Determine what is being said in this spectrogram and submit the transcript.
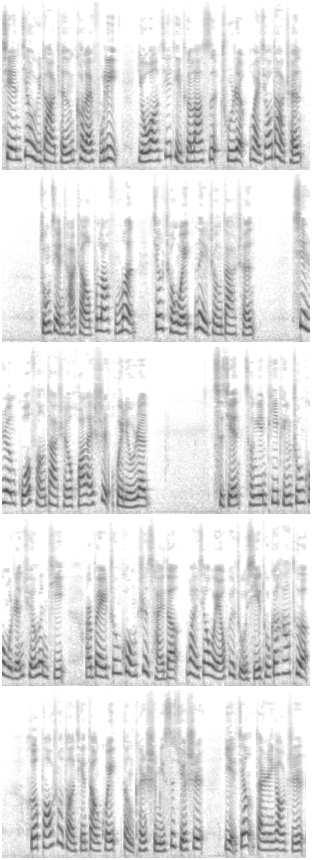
现教育大臣克莱弗利有望接替特拉斯出任外交大臣。总检察长布拉弗曼将成为内政大臣，现任国防大臣华莱士会留任。此前曾因批评中共人权问题而被中共制裁的外交委员会主席图根哈特和保守党前党魁邓肯·史密斯爵士也将担任要职。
